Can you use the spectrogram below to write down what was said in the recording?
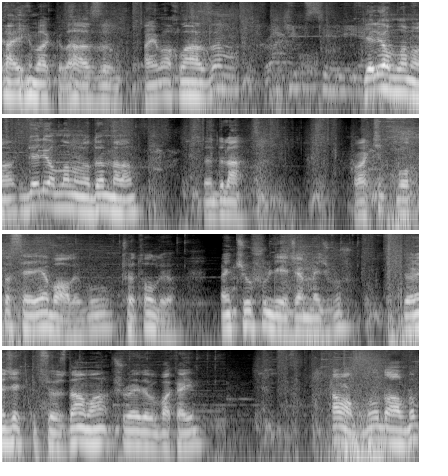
kaymak lazım. Kaymak lazım. Geliyorum lan ona. Geliyorum lan ona dönme lan. Döndü lan. Rakip botta S'ye bağlıyor. Bu kötü oluyor. Ben Q fullleyeceğim mecbur. Dönecektik sözde ama şuraya da bir bakayım. Tamam bunu da aldım.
